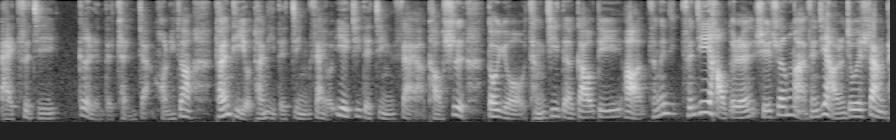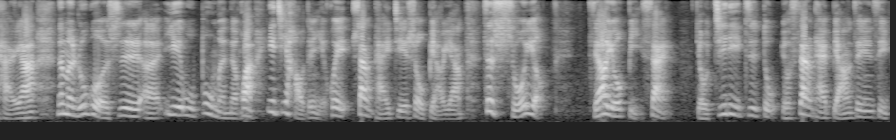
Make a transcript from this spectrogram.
来刺激。个人的成长，哈，你知道团体有团体的竞赛，有业绩的竞赛啊，考试都有成绩的高低，哈，成绩成绩好的人，学生嘛，成绩好的人就会上台呀。那么如果是呃业务部门的话，业绩好的人也会上台接受表扬。这所有只要有比赛、有激励制度、有上台表扬这件事情，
